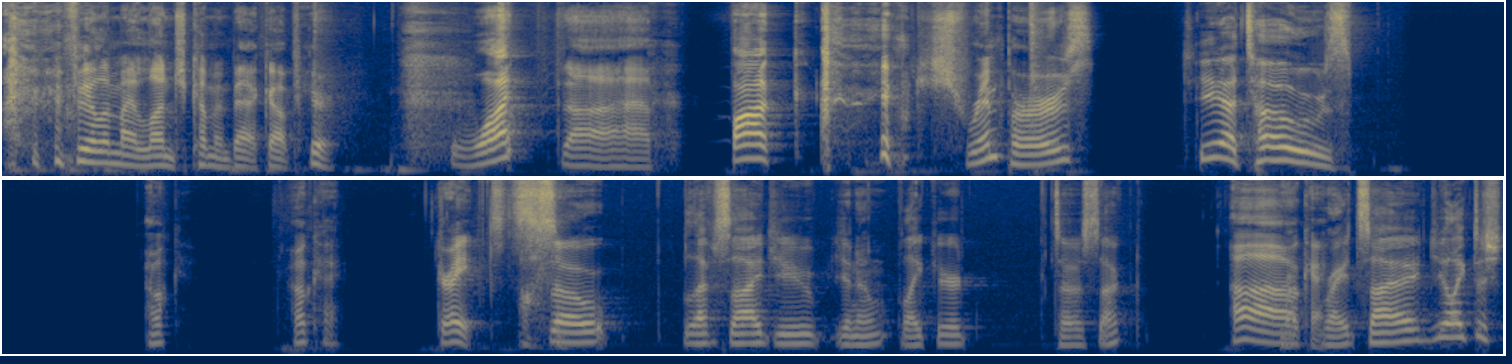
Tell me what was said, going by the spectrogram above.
I'm feeling my lunch coming back up here. What the fuck? Shrimpers. Yeah, toes. Okay. Great. Awesome. So left side, you you know like your toes sucked. oh, okay. Right side, you like to sh-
